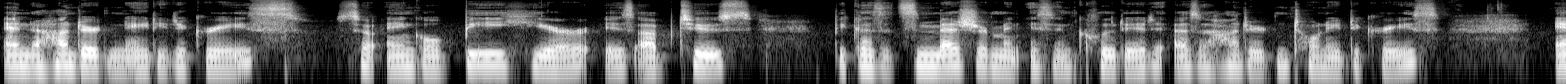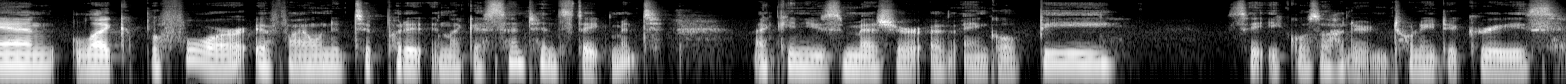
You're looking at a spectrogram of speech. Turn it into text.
and 180 degrees. So angle B here is obtuse because its measurement is included as 120 degrees. And like before, if I wanted to put it in like a sentence statement, I can use measure of angle B say equals 120 degrees,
